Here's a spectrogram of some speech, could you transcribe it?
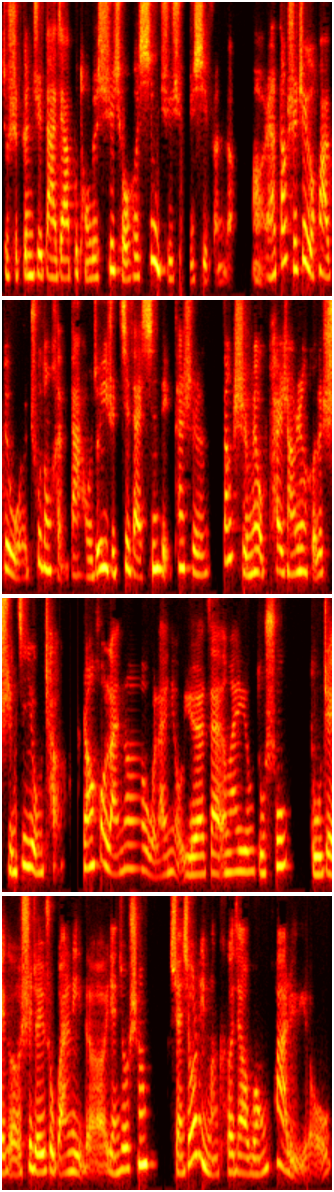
就是根据大家不同的需求和兴趣去细分的啊。然后当时这个话对我触动很大，我就一直记在心里，但是当时没有派上任何的实际用场。然后后来呢，我来纽约，在 NYU 读书，读这个视觉艺术管理的研究生，选修了一门课叫文化旅游。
